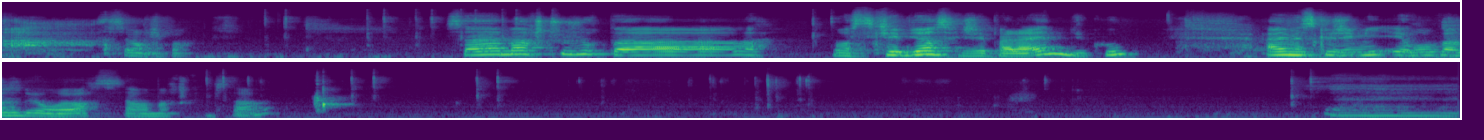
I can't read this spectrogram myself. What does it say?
Ah, ça marche pas. Ça marche toujours pas. Bon, ce qui est bien, c'est que j'ai pas la haine, du coup. Ah, mais est-ce que j'ai mis Hero 22? On va voir si ça remarche comme ça. Euh,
